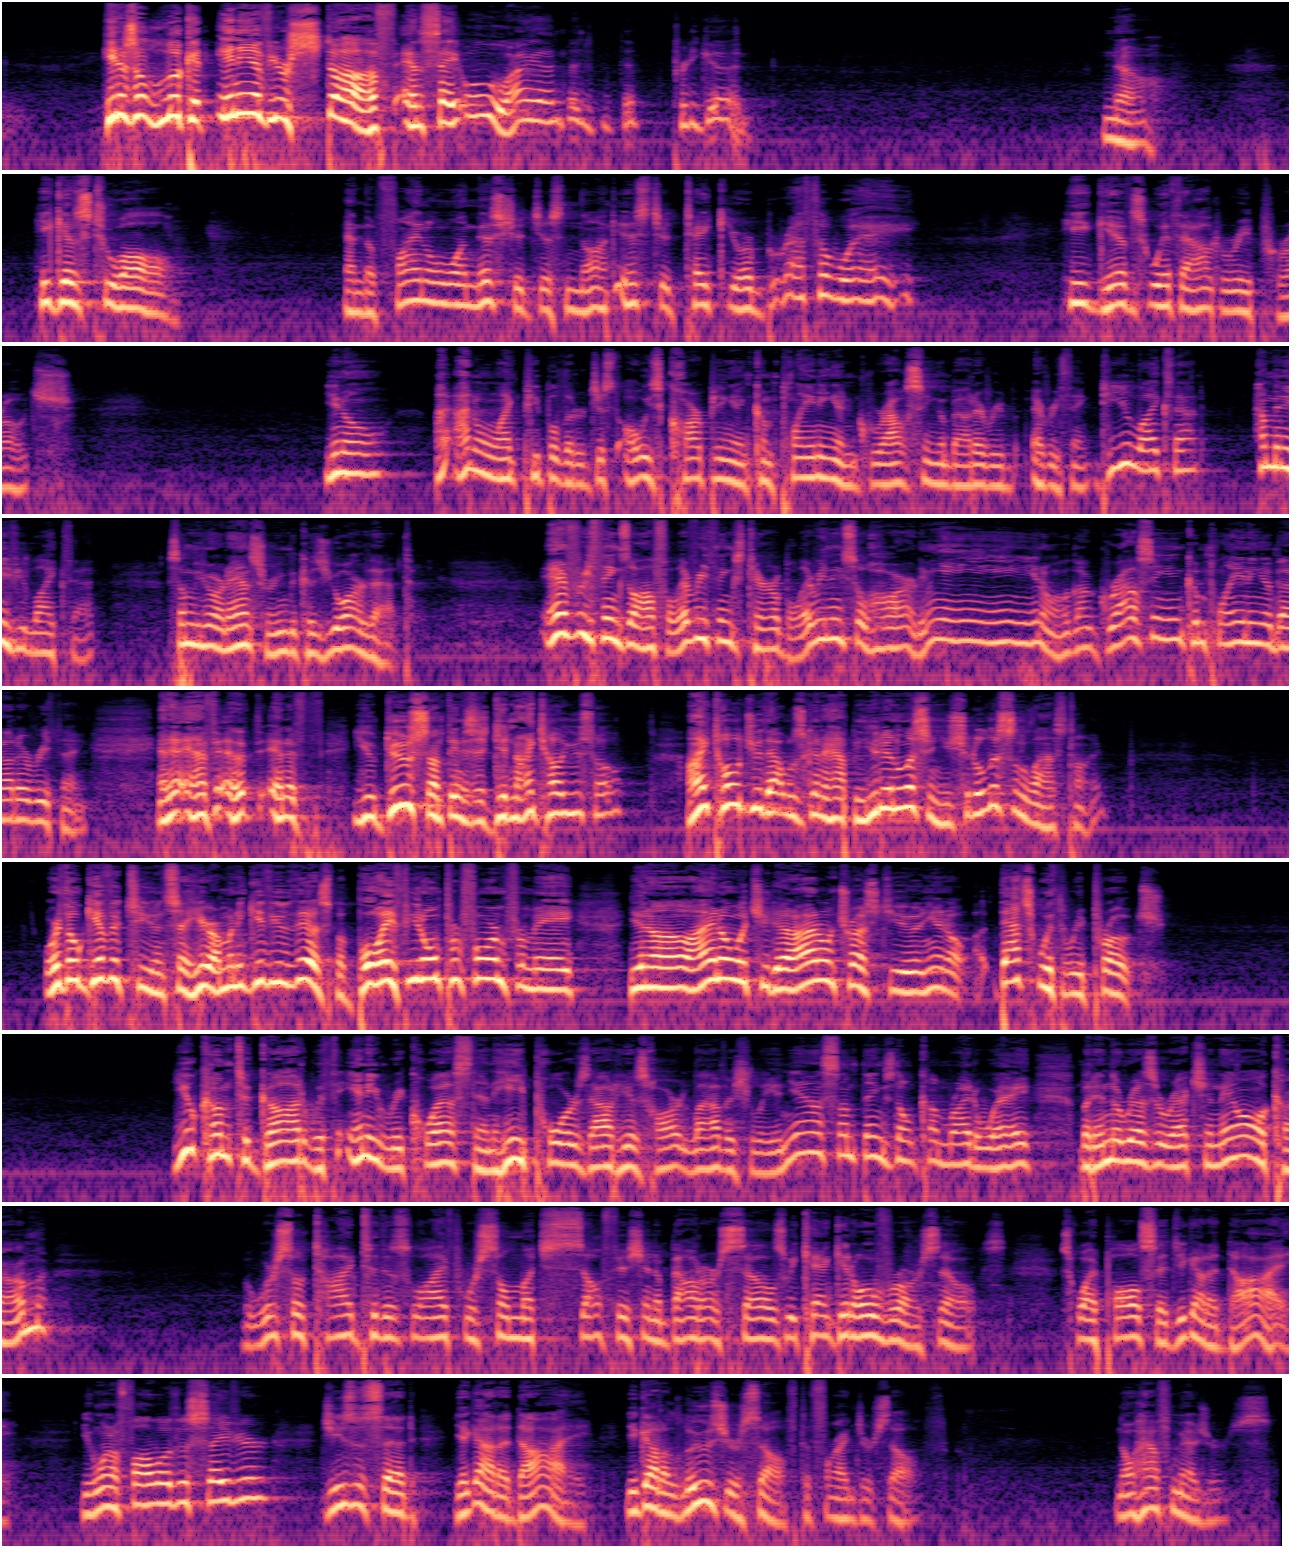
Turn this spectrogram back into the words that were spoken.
He doesn't look at any of your stuff and say, oh, I, uh, pretty good. No. He gives to all. And the final one, this should just knock, is to take your breath away. He gives without reproach. You know, I, I, don't like people that are just always carping and complaining and grousing about every, everything. Do you like that? How many of you like that? Some of you aren't answering because you are that. Everything's awful. Everything's terrible. Everything's so hard. You know, grousing and complaining about everything. And, if, and if you do something that says, Didn't I tell you so? I told you that was going to happen. You didn't listen. You should have listened last time. Or they'll give it to you and say, Here, I'm going to give you this, but boy, if you don't perform for me, you know, I know what you did. I don't trust you. And, you know, that's with reproach. You come to God with any request, and He pours out His heart lavishly. And yeah, some things don't come right away, but in the resurrection, they all come. But we're so tied to this life, we're so much selfish and about ourselves, we can't get over ourselves. That's why Paul said, You got to die. You want to follow the Savior? Jesus said, You got to die. You got to lose yourself to find yourself. No half measures.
